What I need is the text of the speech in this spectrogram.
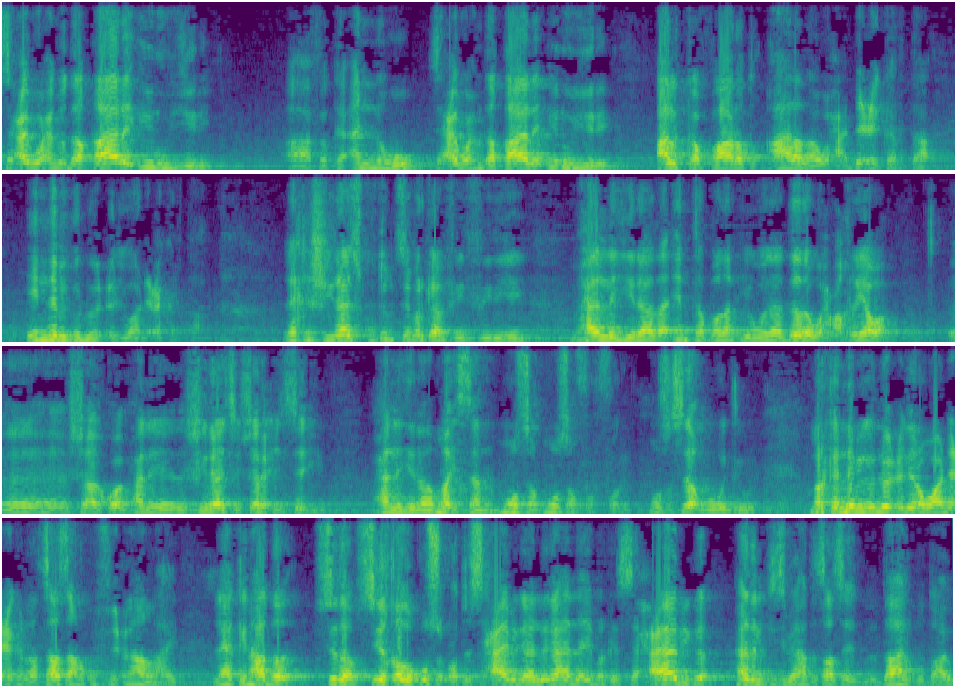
saxaabi waxay moodaa qaala inuu yiri fakaanahu saxaabi waxay moodaa qaala inuu yiri alkafaaratu qaaladaa waxaa dhici kartaa in nebiga loo celiyo waa dhici kartaa laakiin shiraas kutubtiisa markaan fiirfiiriyey maxaa la yihahdaa inta badan iyo wadaadada wax akriyaba maxaa la yihahda shiraasi sharxiisa iyo maxaa la yihahda ma isan muusan muusan furfurin muusan sidaa uga tegay marka nebiga loo celiyana waa dhici kartaa saasaan ku fiicnaan lahay. Laakiin hadda sida siiqadu ku socoto saxaabigaa laga hadlayay marka saxaabiga hadalkiisi bay hadda saasay daahir ku tahay.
